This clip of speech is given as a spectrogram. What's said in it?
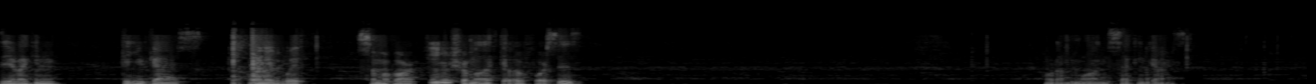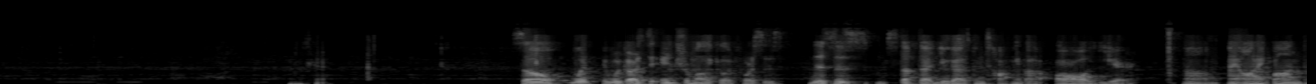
see if I can get you guys acquainted with some of our intramolecular forces. Hold on one second, guys. So with regards to intramolecular forces, this is stuff that you guys have been talking about all year. Um, ionic bond,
